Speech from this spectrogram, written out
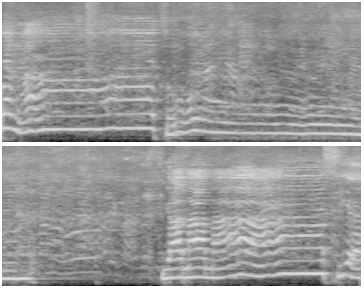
phăng á xuống ya na na xia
